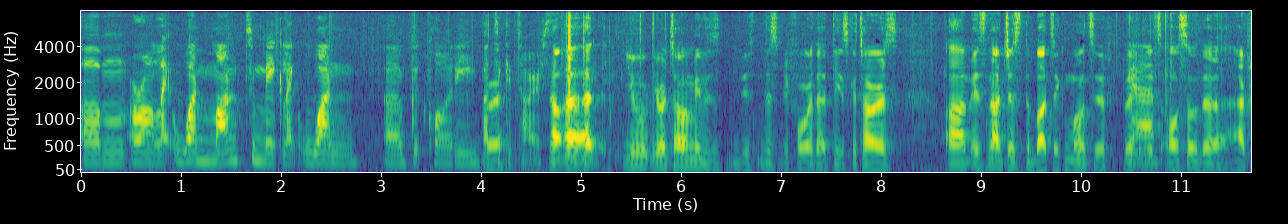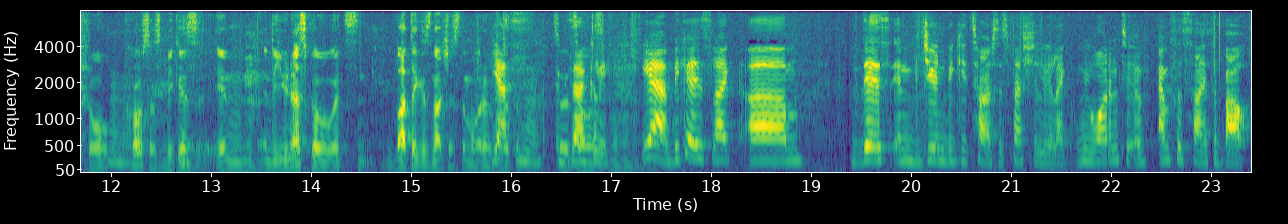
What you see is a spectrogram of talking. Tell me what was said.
um, around like one month to make like one uh, good quality batik right. guitars. Now, uh, you, you were telling me this, this before, that these guitars, um, it's not just the batik motif, but yeah. it's also the actual mm -hmm. process. Because in, in the UNESCO, it's batik is not just the motif. Yes, mm -hmm. so exactly. Yeah, because like um, this in GNB guitars especially like we wanted to emphasize about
